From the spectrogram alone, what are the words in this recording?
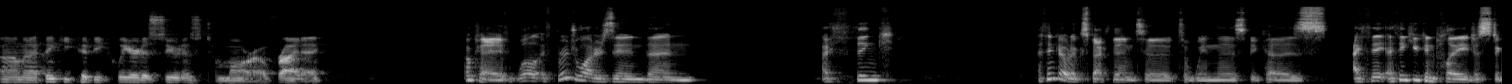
um, and I think he could be cleared as soon as tomorrow, Friday. Okay, well, if Bridgewater's in, then I think I think I would expect them to to win this because I think I think you can play just a,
